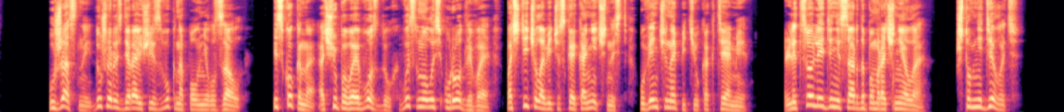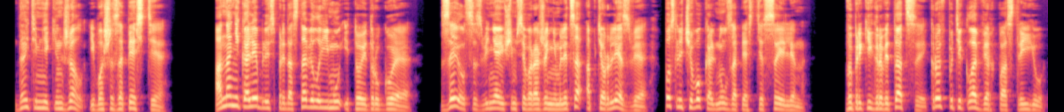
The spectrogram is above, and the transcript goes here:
Ужасный, душераздирающий звук наполнил зал. Из кокона, ощупывая воздух, высунулась уродливая, почти человеческая конечность, увенчанная пятью когтями – Лицо леди Несарда помрачнело. «Что мне делать?» «Дайте мне кинжал и ваше запястье». Она, не колеблясь, предоставила ему и то, и другое. Зейл с извиняющимся выражением лица обтер лезвие, после чего кольнул запястье Сейлин. Вопреки гравитации, кровь потекла вверх по острию.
